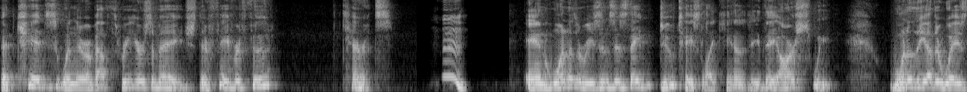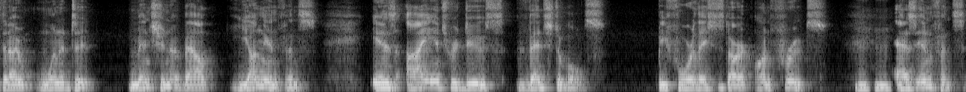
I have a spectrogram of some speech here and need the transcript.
that kids, when they're about three years of age, their favorite food? Carrots. Hmm. And one of the reasons is they do taste like candy, they are sweet. One of the other ways that I wanted to mention about young infants is I introduce vegetables before they start on fruits. Mm-hmm. as infants.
